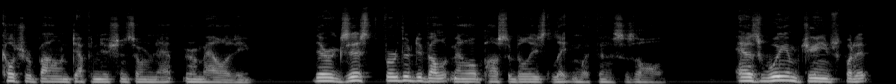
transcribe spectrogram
culture bound definitions of normality. There exist further developmental possibilities latent within us all. As William James put it,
